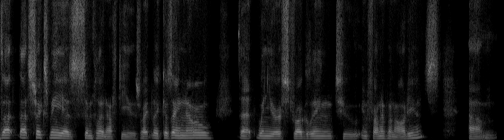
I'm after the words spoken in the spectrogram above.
that that strikes me as simple enough to use, right? Like, because I know that when you're struggling to in front of an audience um,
